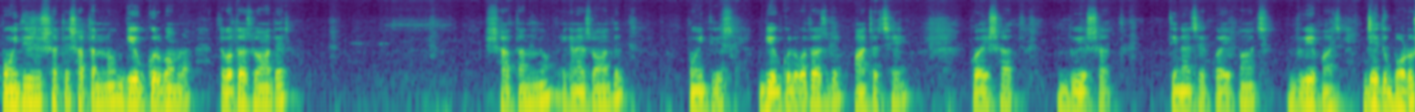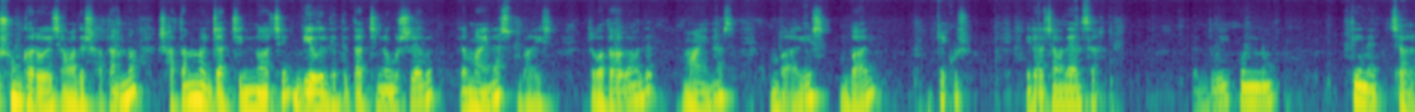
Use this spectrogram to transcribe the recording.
পঁয়ত্রিশের সাথে সাতান্ন বিয়োগ করব আমরা। তাহলে কত আসবে আমাদের? সাতান্ন। এখানে আসবে আমাদের পঁয়ত্রিশ। বিয়োগ করলে কত আসবে? পাঁচ আছে। কয় সাত? দুয়ে সাত। তিন আছে কয়? পাঁচ। দুয়ে পাঁচ। যেহেতু বড় সংখ্যা রয়েছে আমাদের সাতান্ন সাতান্নর যার চিহ্ন আছে, বিয়োগের ক্ষেত্রে তার চিহ্ন বসে যাবে, তাহলে মাইনাস বাইশ। তাহলে কত হবে আমাদের? মাইনাস বাইশ বাই একুশ। এটা হচ্ছে আমাদের অ্যান্সার দুই পূর্ণ তিনের চার।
